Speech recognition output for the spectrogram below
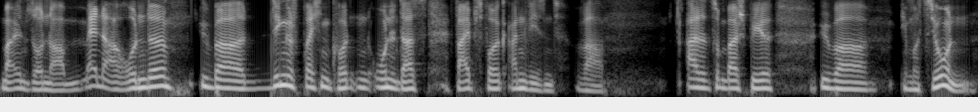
mal in so einer Männerrunde über Dinge sprechen konnten, ohne dass Weibsvolk anwesend war. Also zum Beispiel über Emotionen.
